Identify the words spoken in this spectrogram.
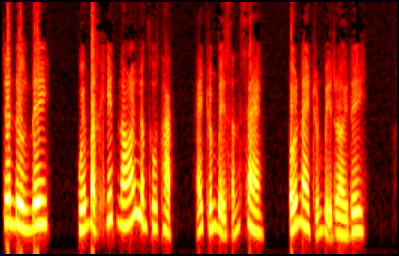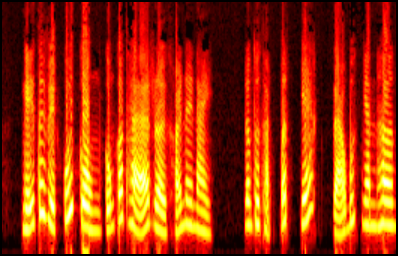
Trên đường đi, nguyễn bạch khiết nói lâm thu thạch, hãy chuẩn bị sẵn sàng, tối nay chuẩn bị rời đi nghĩ tới việc cuối cùng cũng có thể rời khỏi nơi này. Lâm thu thạch bất giác rảo bước nhanh hơn.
